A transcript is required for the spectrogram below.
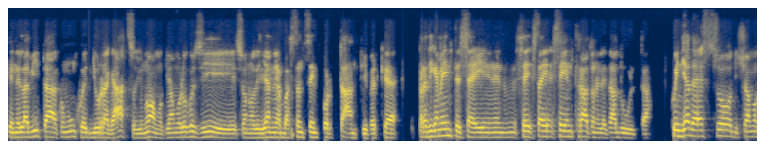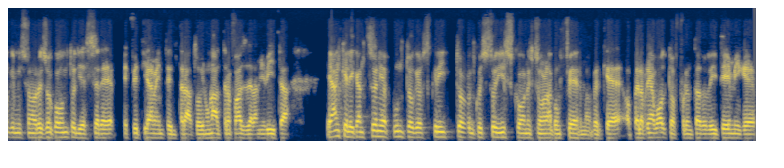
che nella vita comunque di un ragazzo, di un uomo, chiamiamolo così, sono degli anni abbastanza importanti perché praticamente sei, sei, sei, sei entrato nell'età adulta. Quindi adesso diciamo che mi sono reso conto di essere effettivamente entrato in un'altra fase della mia vita e anche le canzoni appunto che ho scritto in questo disco ne sono la conferma perché ho, per la prima volta ho affrontato dei temi che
